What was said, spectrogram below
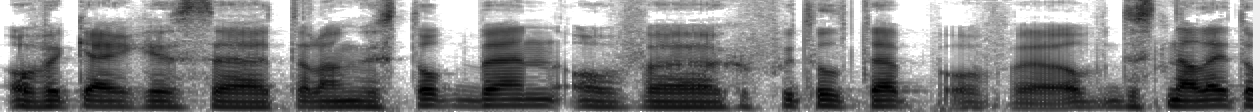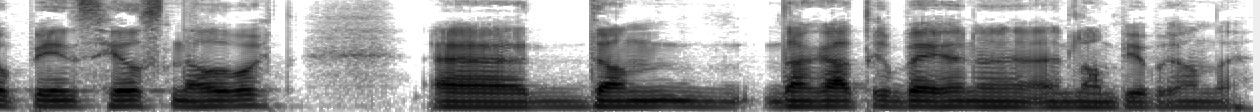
of ik ergens eh, te lang gestopt ben of eh gevoeteld heb of, of de snelheid opeens heel snel wordt. Dan, dan gaat er bij hun een, een lampje branden.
